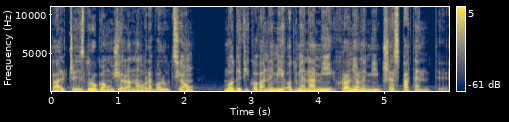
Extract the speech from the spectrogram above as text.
walczy z drugą zieloną rewolucją, modyfikowanymi odmianami chronionymi przez patenty.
